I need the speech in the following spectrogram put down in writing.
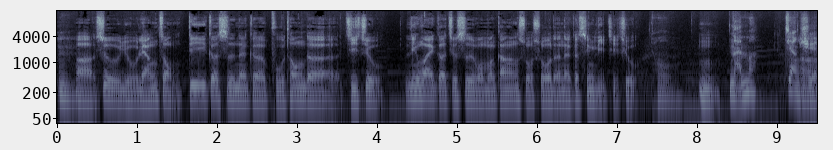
嗯啊，就有两种，第一个是那个普通的急救，另外一个就是我们刚刚所说的那个心理急救。哦，嗯，难吗？这样学，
